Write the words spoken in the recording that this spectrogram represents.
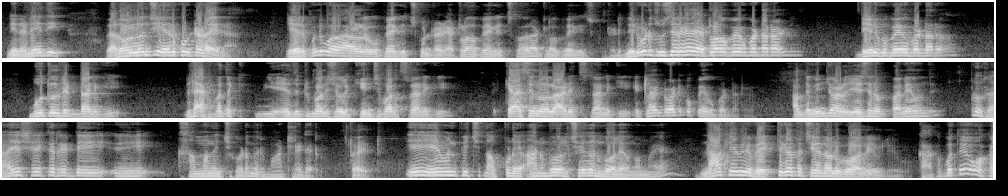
నేను అనేది వెధవల నుంచి ఏరుకుంటాడు ఆయన. ఏరుకుని వాళ్ళని ఉపయోగించుకుంటాడు. ఎట్లా ఉపయోగించుకోవాలో అట్లా ఉపయోగించుకుంటాడు. మీరు కూడా చూశారు కదా ఎట్లా ఉపయోగపడ్డారు వాళ్ళు? దేనికి ఉపయోగపడ్డారు? బూతులు తిట్టడానికి లేకపోతే ఎదుటి మనుషులను కించపరచడానికి క్యాసినోలు ఆడించడానికి ఇట్లాంటి వాటికి ఉపయోగపడ్డారు. అంతమించి వాళ్ళు చేసిన పనే ఉంది? ఇప్పుడు రాజశేఖర్ రెడ్డి సంబంధించి కూడా మీరు మాట్లాడారు. రైట్. ఏ ఏమనిపించింది? అప్పుడు అనుభవాలు చేదు అనుభవాలు ఏమైనా ఉన్నాయా? నాకేమి వ్యక్తిగత చేదనుభవాలు ఏమి లేవు. కాకపోతే ఒక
